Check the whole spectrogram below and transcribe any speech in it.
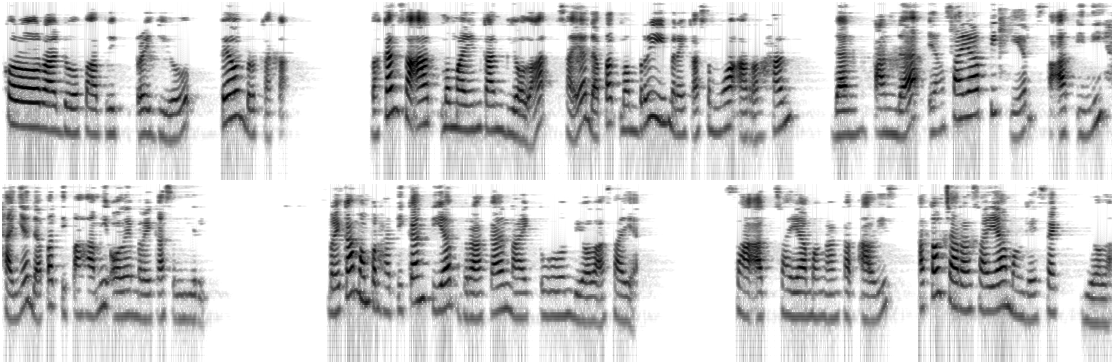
Colorado Public Radio, Bell berkata, Bahkan saat memainkan biola, saya dapat memberi mereka semua arahan dan tanda yang saya pikir saat ini hanya dapat dipahami oleh mereka sendiri. Mereka memperhatikan tiap gerakan naik turun biola saya. Saat saya mengangkat alis atau cara saya menggesek biola.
